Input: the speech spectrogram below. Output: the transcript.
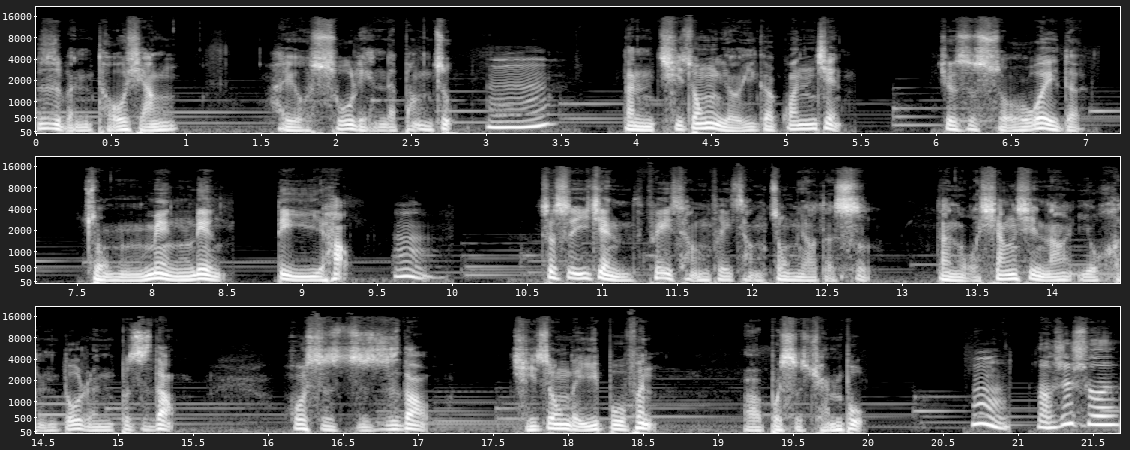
日本投降，还有苏联的帮助。嗯，但其中有一个关键，就是所谓的总命令第一号。嗯，这是一件非常非常重要的事，但我相信呢，有很多人不知道，或是只知道其中的一部分，而不是全部。嗯，老师说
